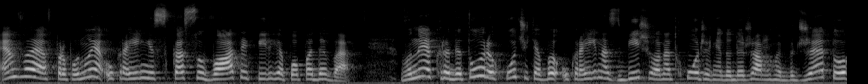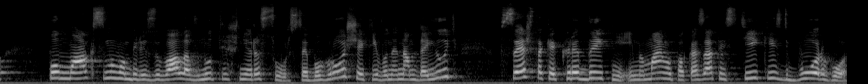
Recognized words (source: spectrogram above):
МВФ пропонує Україні скасувати пільги по ПДВ. Вони, як кредитори, хочуть, аби Україна збільшила надходження до державного бюджету, по максимуму мобілізувала внутрішні ресурси, бо гроші, які вони нам дають, все ж таки кредитні, і ми маємо показати стійкість боргу,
